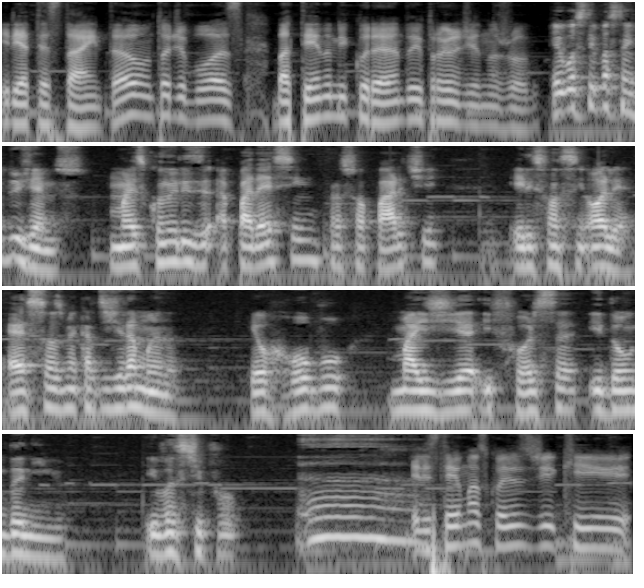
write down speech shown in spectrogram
iria testar. Então tô de boas batendo, me curando e progredindo no jogo. Eu gostei bastante dos gêmeos, mas quando eles aparecem pra sua parte, eles falam assim: olha, essas são as minhas cartas de Giramana eu roubo magia e força e dou um daninho. E você, tipo. Ah... Eles têm umas coisas de que,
